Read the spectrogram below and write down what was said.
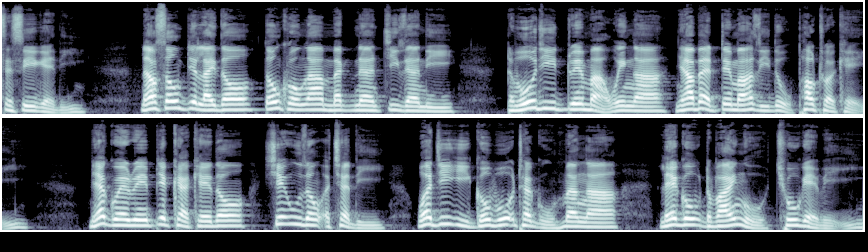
စစ်ဆေးခဲ့သည် နောက်ဆုံးပစ်လိုက်သော305မက်ဂနမ်ကြည်စံသည် တဘိုးကြီးတွင်းမှဝင်ငါညာဘက်တင်မားစီသို့ဖောက်ထွက်ခဲ့၏မျက်ွယ်တွင်ပြစ်ခတ်ခဲ့သော ရှေးဦးဆုံးအချက်သည်ဝက်ကြီး၏ဂုတ်ဘိုးအထက်ကိုမှန်ကားလေကုတ်တစ်ပိုင်းကိုချိုးခဲ့ပေ၏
